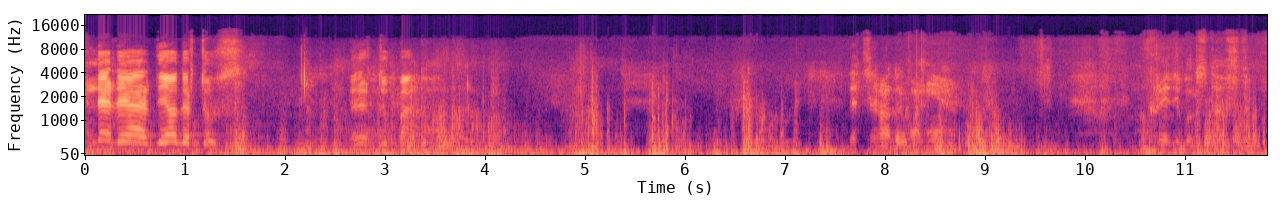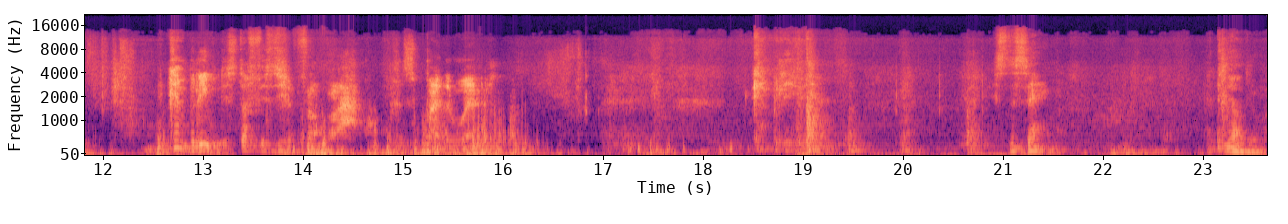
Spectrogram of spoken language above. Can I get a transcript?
And there they are the other two. The other two banks that's another one here incredible stuff. I can't believe this stuff is here. From ah, wow, spider web I can't believe it. It's the same. Like the other one.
